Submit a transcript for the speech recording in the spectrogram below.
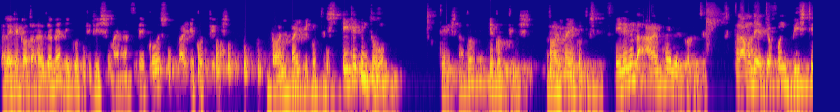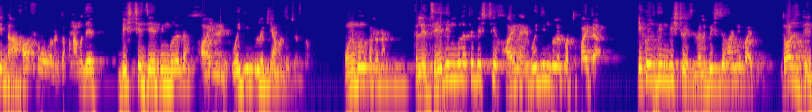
তাহলে এটা কত হয়ে যাবে? একত্রিশ মাইনাস একুশ বাই একত্রিশ। দশ বাই একত্রিশ। এইটা কিন্তু তিরিশ না তো? একত্রিশ। দশ বাই একত্রিশ। এইটা কিন্তু আরেকভাবে বের করা যায়। তাহলে আমাদের যখন বৃষ্টি না হওয়ার সম্ভাবনা তখন আমাদের বৃষ্টি যে দিনগুলোতে হয় নাই, ওই দিনগুলো কি আমাদের জন্য? অনুকূল ঘটনা? তাহলে যে দিনগুলোতে বৃষ্টি হয় নাই, ওই দিনগুলো কত? কয়টা? একুশ দিন বৃষ্টি হয়েছে, তাহলে বৃষ্টি হয়নি কয়দিন? দশ দিন।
